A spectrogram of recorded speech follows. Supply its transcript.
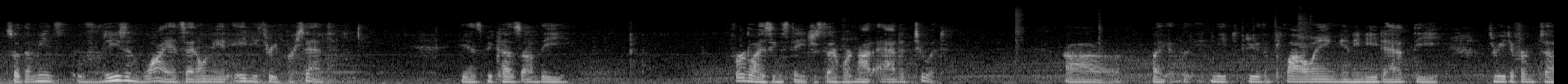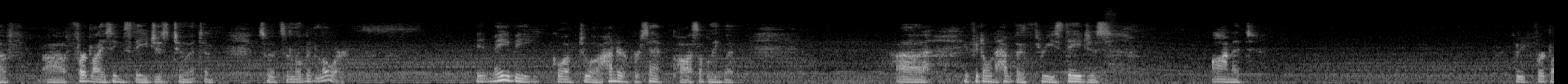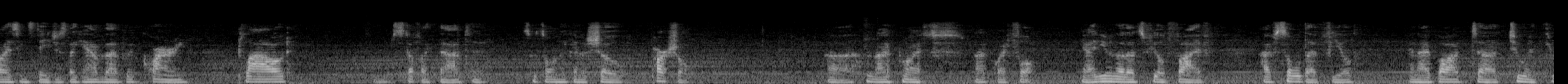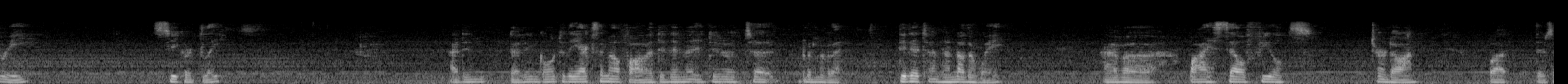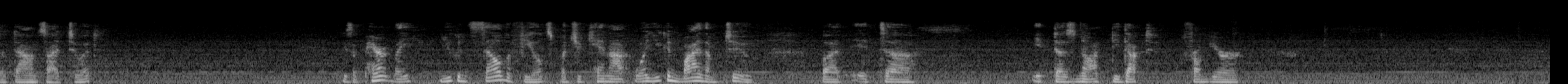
So that means the reason why it's at only at 83% is because of the fertilizing stages that were not added to it. Uh, like you need to do the plowing and you need to add the three different uh, uh, fertilizing stages to it, and so it's a little bit lower. It may be go up to 100% possibly, but uh, if you don't have the three stages on it, three fertilizing stages. Like you have that requiring plowed, stuff like that. Uh, so it's only going to show partial, uh, not quite, not quite full. Yeah, even though that's field five, I've sold that field, and I bought uh, two and three secretly. I didn't. I didn't go into the XML file. I did it. Did it. Uh, blah, blah, blah. Did it in another way. I have a buy sell fields turned on, but there's a downside to it. Because apparently you can sell the fields, but you cannot, well you can buy them too, but it, uh, it does not deduct from your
